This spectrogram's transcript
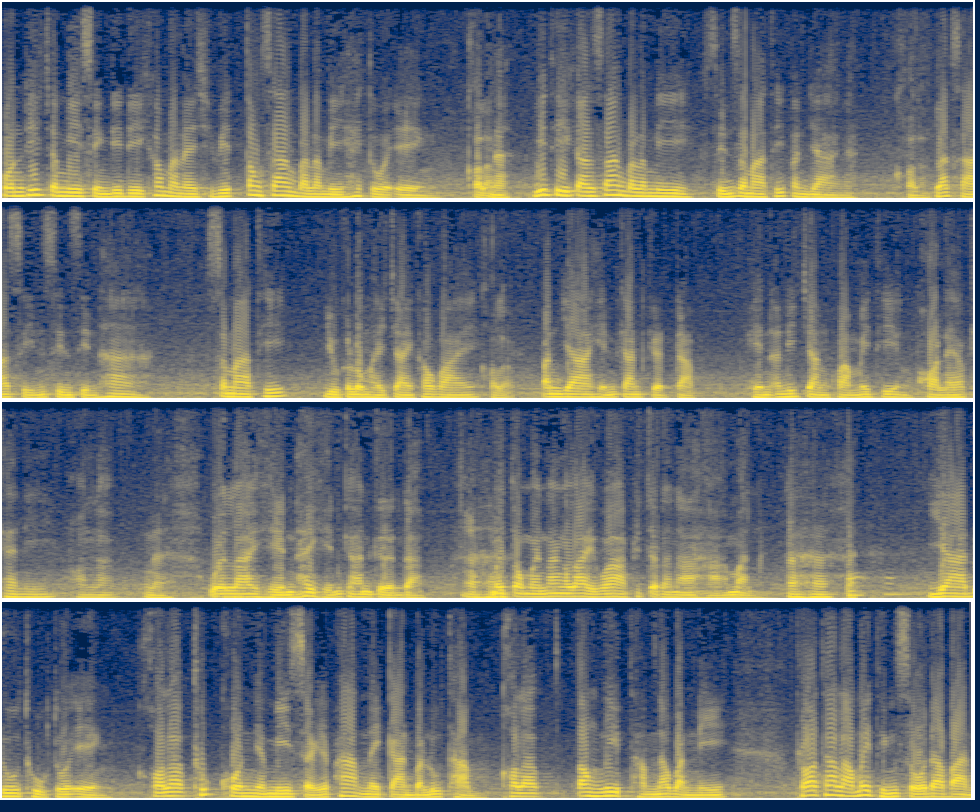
คนที่จะมีสิ่งดีๆ เข้ามาในชีวิตต้องสร้างบารมีให้ตัวเองขอรับนะวิธีการสร้างบารมีศีลสมาธิปัญญาไงขอรับรักษาศีลศีลศีลห้าสมาธิอยู่กับลมหายใจเข้าไว้ขอรับปัญญาเห็นการเกิดดับ เห็นอนิจจังความไม่เที่ยง พอแล้วแค่นี้ขอรับนะเวลาเห็นให้เห็นการเกิดดับอ่าฮะไม่ต้องมานั่งไล่ว่าพิจารณาหามันอ่าฮะอย่าดูถูกตัวเองขอรับทุกคนเนี่ยมีศักยภาพในการบรรลุธรรมขอรับต้องรีบทำณวันนี้ เพราะถ้าเราไม่ถึงโสดาบัน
